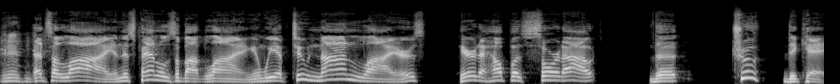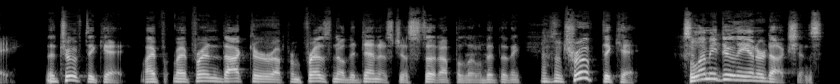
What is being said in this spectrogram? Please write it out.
Mm-hmm. That's a lie. And this panel is about lying. And we have two non-liars here to help us sort out the truth decay. The truth decay. My, my friend, doctor uh, from Fresno, the dentist just stood up a little bit to think truth decay. So let me do the introductions.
